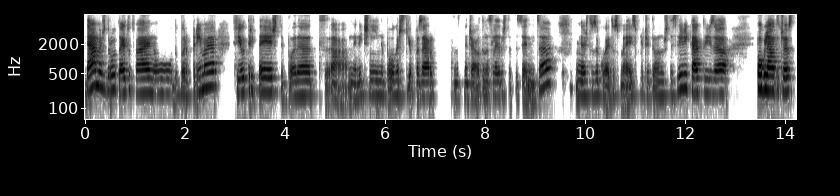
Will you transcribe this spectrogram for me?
Да, между другото, ето това е много добър пример. Филтрите ще бъдат а, налични на българския пазар от началото на следващата седмица. Нещо, за което сме изключително щастливи, както и за по-голямата част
